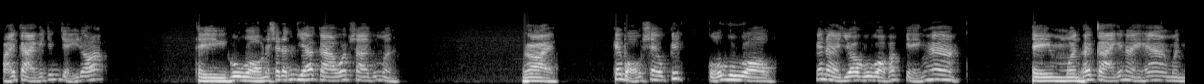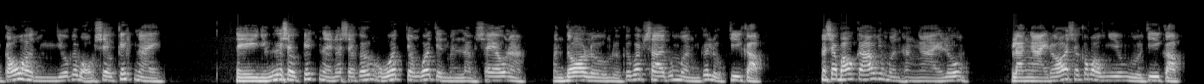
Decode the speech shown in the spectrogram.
phải cài cái chứng chỉ đó. Thì Google nó sẽ đánh giá cao website của mình. Rồi cái bộ SEO kit của Google. Cái này do Google phát triển ha. Thì mình phải cài cái này ha, mình cấu hình vô cái bộ SEO kit này. Thì những cái SEO kit này nó sẽ có hữu ích trong quá trình mình làm SEO nè. Mình đo lường được cái website của mình, cái lượt truy cập. Nó sẽ báo cáo cho mình hàng ngày luôn. Là ngày đó sẽ có bao nhiêu người truy cập,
